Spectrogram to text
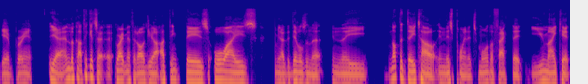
Yeah, brilliant. Yeah. And look, I think it's a great methodology. I think there's always, you know, the devil's in the, in the, not the detail in this point. It's more the fact that you make it,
